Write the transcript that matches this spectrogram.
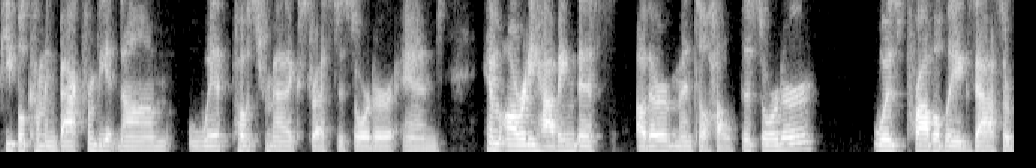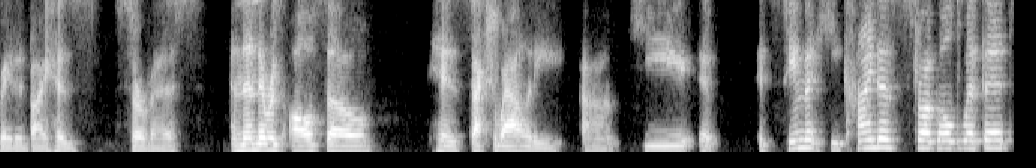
people coming back from Vietnam with post-traumatic stress disorder and him already having this other mental health disorder was probably exacerbated by his service. And then there was also his sexuality. Um, he it it seemed that he kind of struggled with it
